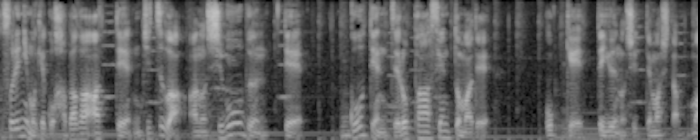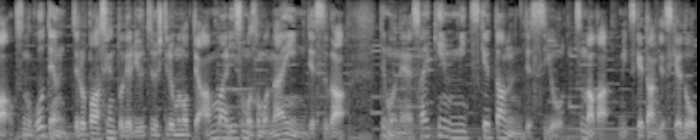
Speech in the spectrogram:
それにも結構幅があって実はあの脂肪分って5.0%まで OK っていうのを知ってましたまあその5.0%で流通してるものってあんまりそもそもないんですがでもね最近見つけたんですよ妻が見つけたんですけど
